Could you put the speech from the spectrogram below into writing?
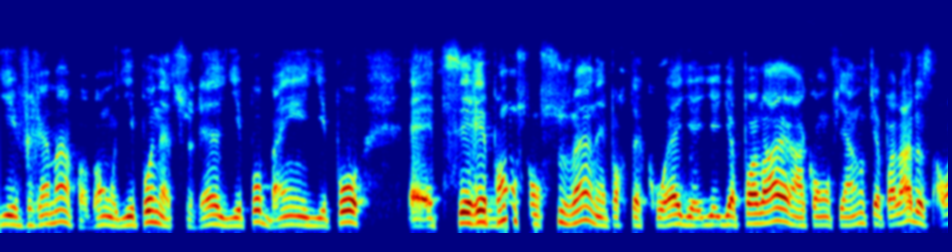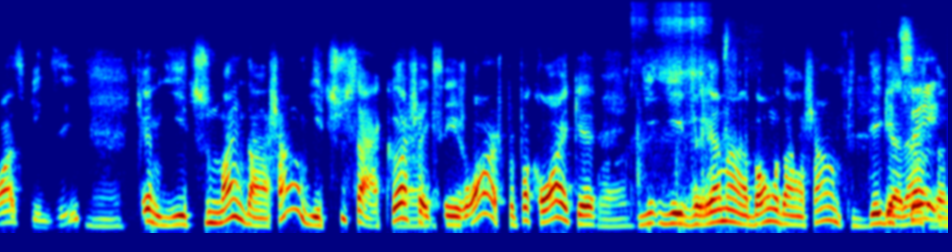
il, est vraiment pas bon. Il est pas naturel, il est pas bien, il est pas. Euh, ses mmh réponses sont souvent n'importe quoi. Il n'a pas l'air en confiance, il n'a pas l'air de savoir ce qu'il dit. Mmh. il est-tu de même dans la chambre? Il est-tu sa coche avec ses joueurs? Je peux pas croire qu'il il est vraiment bon dans la chambre puis dégueulasse devant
